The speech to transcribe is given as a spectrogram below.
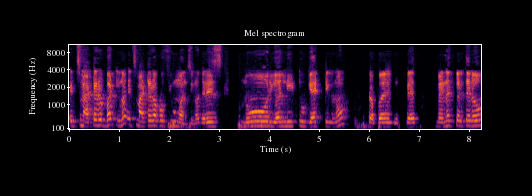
it's matter of, but you know it's matter of a few months you know there is no real need to get you know trouble distress मेहनत करते रहो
